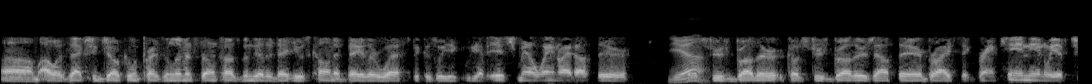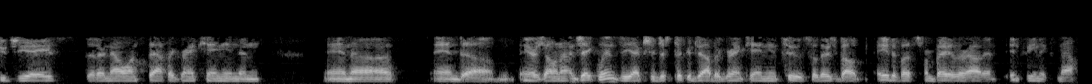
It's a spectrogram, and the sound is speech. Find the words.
um, I was actually joking with President Livingstone's husband the other day. He was calling it Baylor West because we we have Ishmael Wainwright out there. Yeah. Coach Drew's brother, Coach Drew's brothers out there. Bryce at Grand Canyon. We have two GAs that are now on staff at Grand Canyon and and uh, and um, Arizona. And Jake Lindsey actually just took a job at Grand Canyon too. So there's about eight of us from Baylor out in, in Phoenix now.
